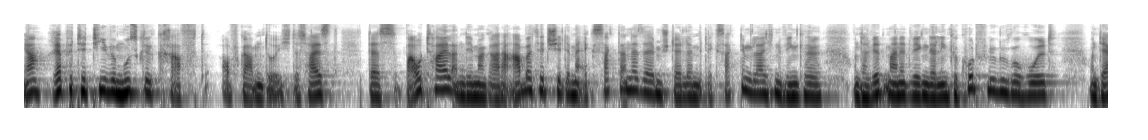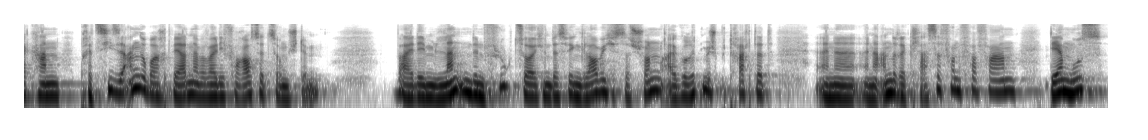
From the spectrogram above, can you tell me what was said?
ja, repetitive Muskelkraftaufgaben durch. Das heißt, das Bauteil, an dem er gerade arbeitet, steht immer exakt an derselben Stelle mit exakt dem gleichen Winkel und dann wird meinetwegen der linke Kotflügel geholt und der kann präzise angebracht werden, aber weil die Voraussetzungen stimmen. Bei dem landenden Flugzeug, und deswegen glaube ich, ist das schon algorithmisch betrachtet eine, eine andere Klasse von Verfahren, der muss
